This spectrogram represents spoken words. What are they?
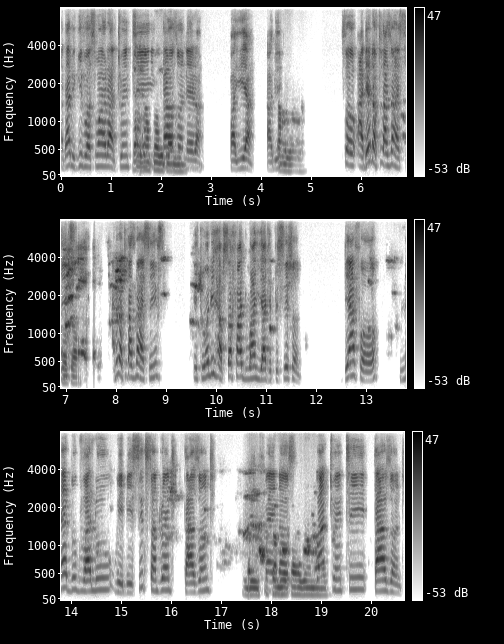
And that will give us 120,000 naira per year. Abi? So at the end of 2006, Yes, sir. at the end of 2006, it will only have suffered one year depreciation. Therefore, net book value will be 600,000 minus 120,000.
